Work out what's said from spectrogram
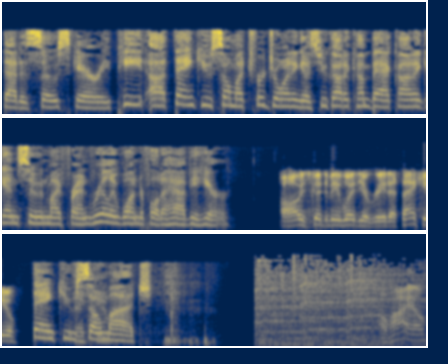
That is so scary. Pete, uh, thank you so much for joining us. You got to come back on again soon, my friend. Really wonderful to have you here. Always good to be with you, Rita. Thank you. Thank you Thank so you. much. Ohio,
